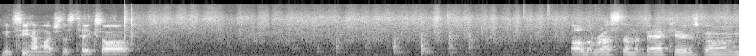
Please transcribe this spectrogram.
You can see how much this takes off. All the rust on the back here is gone.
